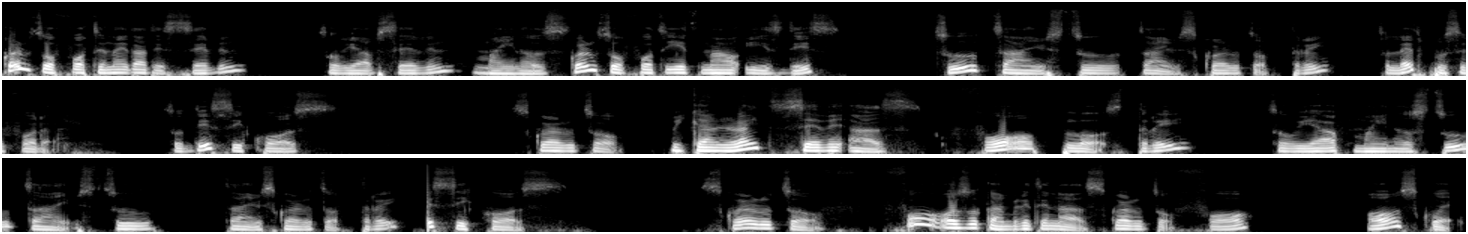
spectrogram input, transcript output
square root of 49 that is 7 so we have 7 minus square root of 48 now is this 2 times 2 times square root of 3 so let's proceed further so this equals square root of we can write 7 as 4 plus 3 so we have minus 2 times 2 times square root of 3 this equals square root of 4 also can be written as square root of 4 all square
